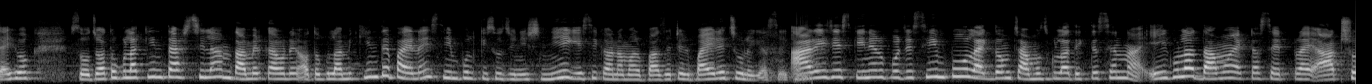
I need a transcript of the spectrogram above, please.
যাই হোক সো যতগুলা কিনতে আসছিলাম, দামের কারণে অতগুলো আমি কিনতে পারি নাই। সিম্পল কিছু জিনিস নিয়ে গেছি, কারণ আমার বাজেটের বাইরে চলে গেছে। আর এই যে স্কিনের উপর যে সিম্পল একদম চামচগুলা দেখতেছেন না, এইগুলোর দামও একটা সেট প্রায় আটশো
